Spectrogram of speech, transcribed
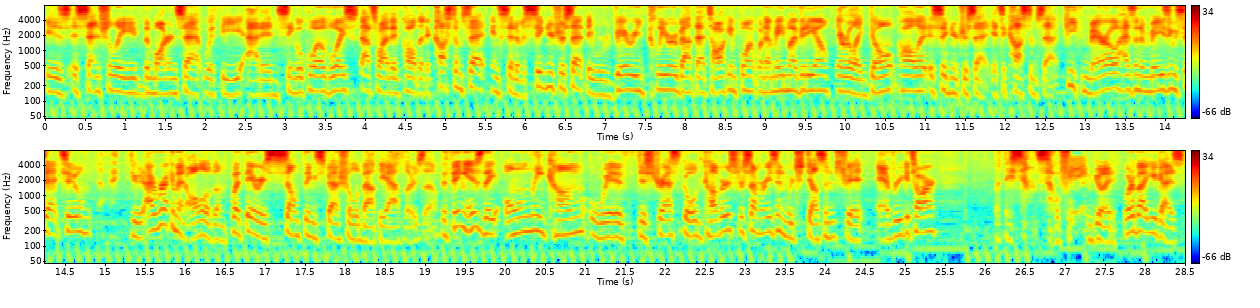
is essentially the modern set with the added single coil voice. That's why they've called it a custom set instead of a signature set. They were very clear about that talking point when I made my video. They were like, don't call it a signature set, it's a custom set. Keith Merrow has an amazing set too. Dude, I recommend all of them, but there is something special about the Adlers though. The thing is, they only come with distressed gold covers for some reason, which doesn't fit every guitar but they sound so good. What about you guys?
